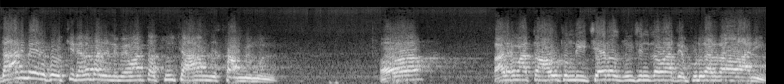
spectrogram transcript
దాని మీదకి వచ్చి నిలబడండి మేమంతా చూసి ఆనందిస్తాం మిమ్మల్ని. ఓ వాళ్ళకి మాత్రం అవుతుంది ఈ చీరలు చూసిన తర్వాత ఎప్పుడు కడదావా అని.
